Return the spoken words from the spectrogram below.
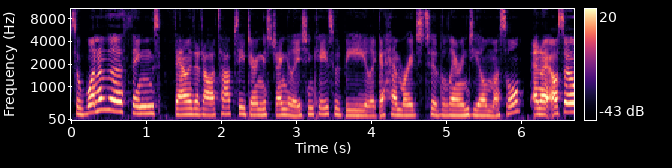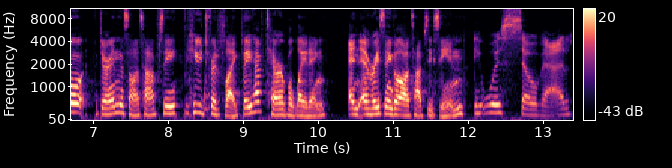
So, one of the things found at autopsy during a strangulation case would be like a hemorrhage to the laryngeal muscle. And I also, during this autopsy, huge red flag, they have terrible lighting in every single autopsy scene. It was so bad,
